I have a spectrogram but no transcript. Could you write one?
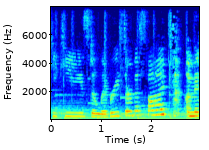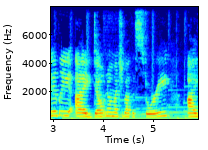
Kiki's delivery service vibes. Admittedly, I don't know much about the story, I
